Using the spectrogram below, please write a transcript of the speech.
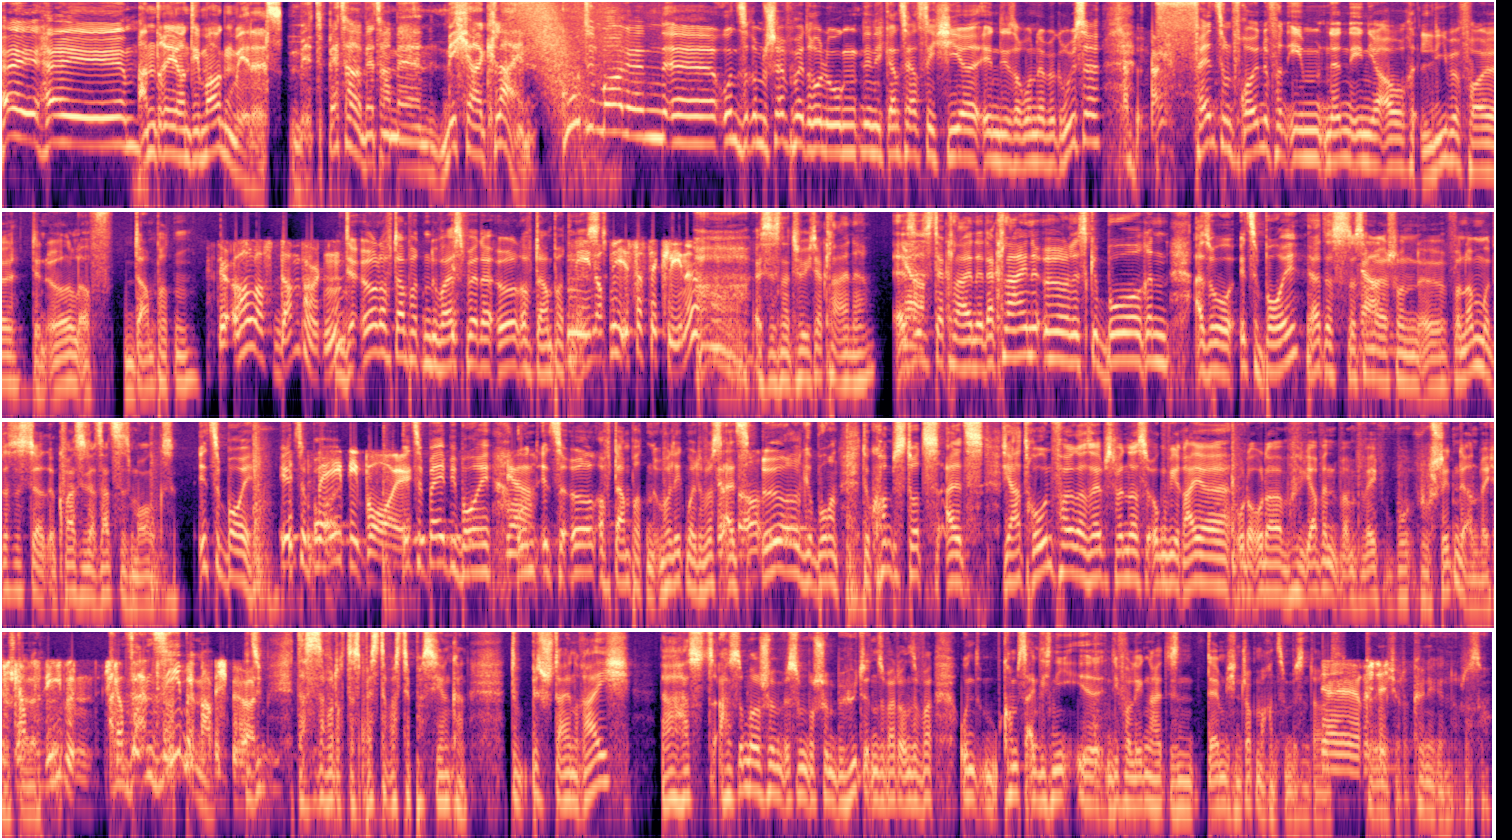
Hey, hey! André und die Morgenmädels mit Better Wetterman Michael Klein. Guten Morgen, äh, unserem Chefmeteorologen, den ich ganz herzlich hier in dieser Runde begrüße. Dank. Fans und Freunde von ihm nennen ihn ja auch liebevoll den Earl of Dumperton. Der Earl of Dumperton? Der Earl of Dumperton, du weißt, wer der Earl of Dumperton nee, ist? noch nie. Ist das der Kleine? Es ist natürlich der Kleine. Es Ja. ist der Kleine. Der kleine Earl ist geboren. Also, it's a boy. Ja, das, das Ja. haben wir ja schon äh, vernommen und das ist ja quasi der Satz des Morgens. It's a boy. It's, a boy. Baby Boy. It's a baby boy Ja. und it's a Earl of Dumperton. Überleg mal, du wirst als Earl- Earl geboren. Du kommst dort als ja Thronfolger, selbst wenn das irgendwie Reihe oder oder ja, wenn wo, wo steht denn der an welcher ich glaube Stelle? sieben. Ich glaube an sieben habe ich gehört. sieben. Das ist aber doch das Beste, was dir passieren kann. Du bist steinreich, ja, hast, hast immer schön, bist immer schön behütet und so weiter und so fort und kommst eigentlich nie äh, in die Verlegenheit, diesen dämlichen Job machen zu müssen da. Ja, ja, ja, König richtig. oder Königin oder so.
